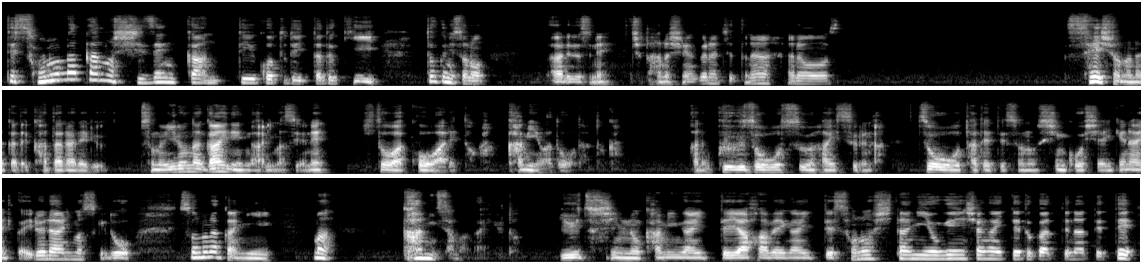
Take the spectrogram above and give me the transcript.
で、その中の自然観っていうことで言ったとき、特にその、あれですね、ちょっと話しなくなっちゃったな。あの、聖書の中で語られる、そのいろんな概念がありますよね。人はこうあれとか、神はどうだとか、あの、偶像を崇拝するな、像を立ててその信仰しちゃいけないとか、いろいろありますけど、その中に、まあ、神様がいると。唯一神の神がいて、ヤハベがいて、その下に預言者がいてとかってなってて、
